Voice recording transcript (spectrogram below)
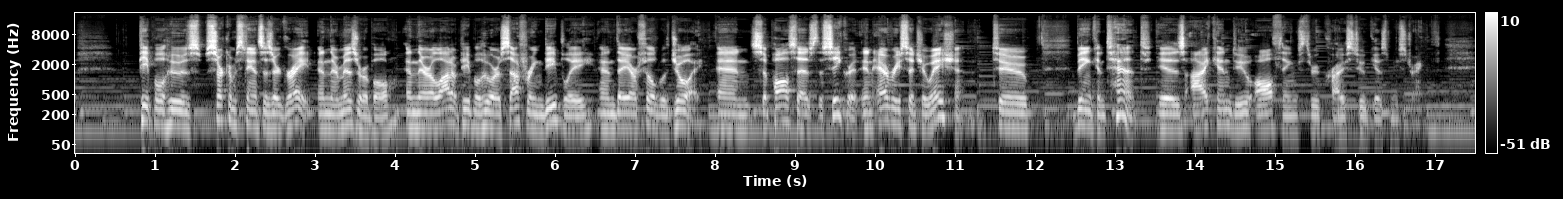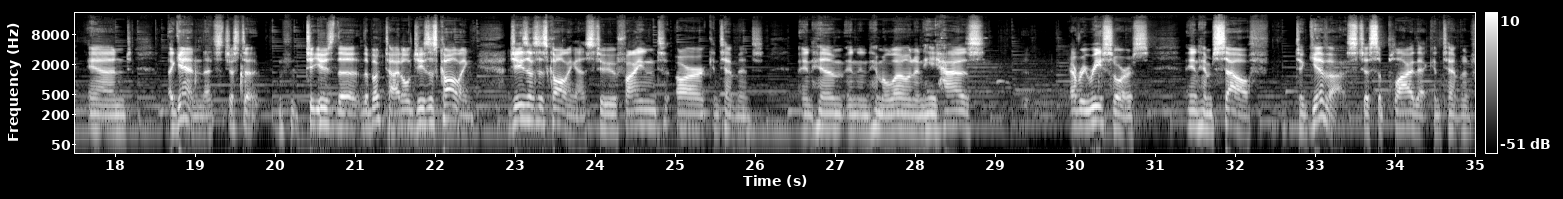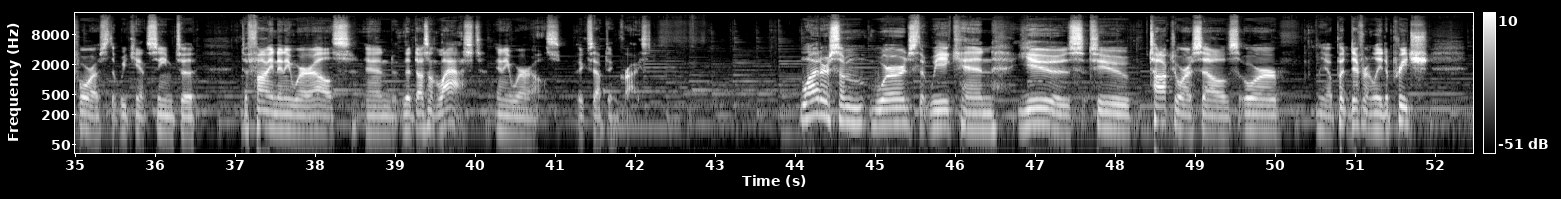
people whose circumstances are great and they're miserable, and there are a lot of people who are suffering deeply and they are filled with joy. And so Paul says the secret in every situation to being content is I can do all things through Christ who gives me strength. And again, that's just a, to use the, the book title, Jesus Calling. Jesus is calling us to find our contentment in Him and in Him alone. And He has every resource in Himself to give us, to supply that contentment for us that we can't seem to, to find anywhere else and that doesn't last anywhere else except in Christ. What are some words that we can use to talk to ourselves or you know put differently to preach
